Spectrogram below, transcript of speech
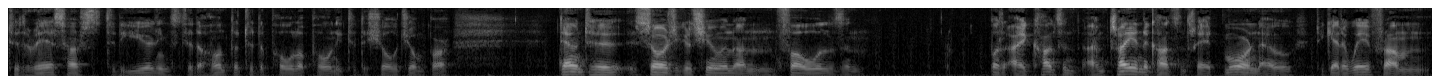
to the racehorse, to the yearlings, to the hunter, to the polo pony, to the show jumper, down to surgical shoeing on foals and. But I concent- I'm trying to concentrate more now to get away from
